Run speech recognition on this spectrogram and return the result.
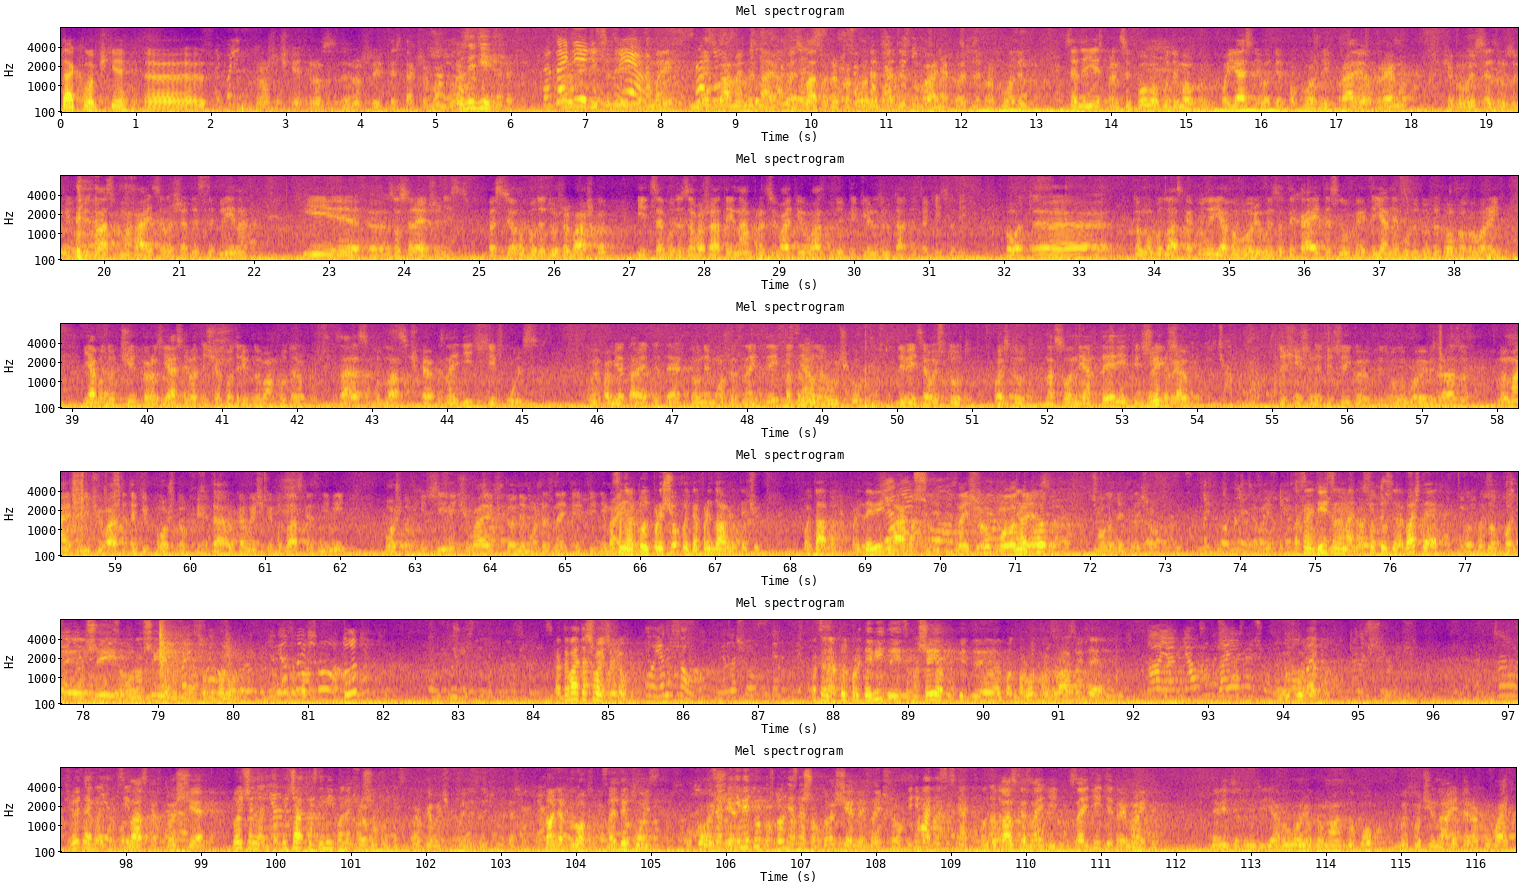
Так, хлопчики, е, трошечки роз, розширтесь так, щоб вам було. Розійдіться. Разойдитесь, Дивіться, Ми, ми з вами, не знаю, хтось з вас вже проходив це тестування, хтось не проходив. Це не є принципово, будемо пояснювати по кожній вправі окремо, щоб ви все зрозуміли. Від вас вимагається лише дисципліна і е, зосередженість. Без цього буде дуже важко, і це буде заважати і нам працювати, і у вас будуть такі результати, такі собі. От, е, тому, будь ласка, коли я говорю, ви затихаєте, слухаєте, я не буду дуже довго говорити. Я буду чітко роз'яснювати, що потрібно вам буде робити. Зараз, будь ласка, знайдіть всі пульс. Ви пам'ятаєте, де хто не може знайти, підняли ручку. Дивіться, ось тут, ось тут на сонній артерії, під шийкою. Точніше не під шийкою, під головою відразу. Ви маєте відчувати такі поштовхи. Да, рукавички, будь ласка, зніміть. Поштовхи всі відчувають, хто не може знайти. Піднімайте. Пацани, руку. тут прищупайте, придавлюйте чуть. Отак. от. Придавіть гарно. Знайшов, Ну, молодець. тут- Молодець, знайшов. Пацани, дивіться на мене. Ось тут, е, бачите, отут під е, шиєю, воно шиє, воно під воротом. Тут? А давайте швидше, Льов. О, я нашел. Я нашел. Пацани, тут придавіть, дивіться, на шию, тут під е, подбородком зразу йде. Да, я, я уже нашел. Да, я нашел. Ви будете... Чуєте, як ви Будь ласка, хто ще? Точно не, перчатки зніміть, вони прощупуйтесь. Рукавички ви не знайшли, так? Даня, крок, знайди пульс. У кого Це ще? підніміть руку, хто не знайшов. Хто ще не знайшов? Піднімайте, не стісняйтесь. бо Будь надо- ласка, знайдіть. Знайдіть і тримайте. Дивіться, друзі, я говорю команду оп, ви починаєте рахувати.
